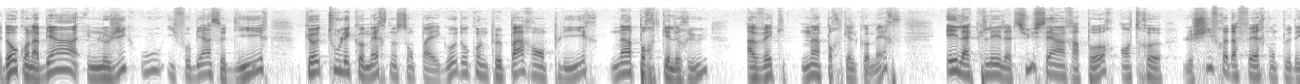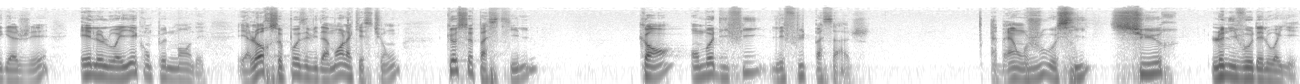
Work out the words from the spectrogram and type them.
Et donc on a bien une logique où il faut bien se dire que tous les commerces ne sont pas égaux, donc on ne peut pas remplir n'importe quelle rue avec n'importe quel commerce. Et la clé là-dessus, c'est un rapport entre le chiffre d'affaires qu'on peut dégager et le loyer qu'on peut demander. Et alors se pose évidemment la question, que se passe-t-il quand on modifie les flux de passage? Eh bien, On joue aussi sur le niveau des loyers.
